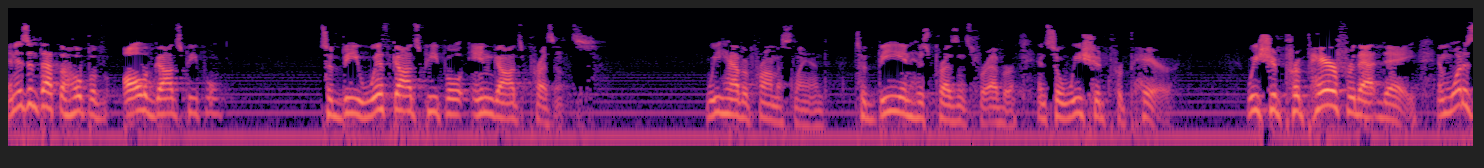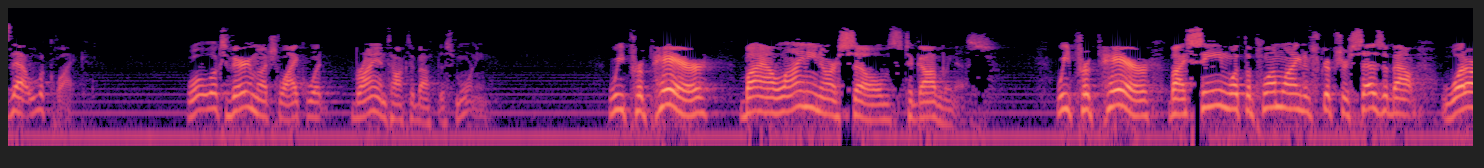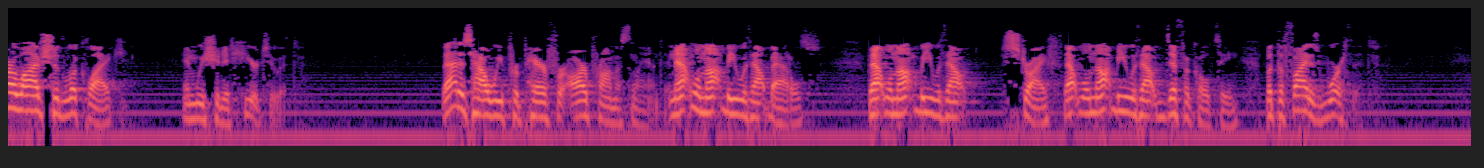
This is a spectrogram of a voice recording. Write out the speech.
And isn't that the hope of all of God's people? to be with God's people in God's presence. We have a promised land to be in His presence forever. And so we should prepare. We should prepare for that day. And what does that look like? Well, it looks very much like what Brian talked about this morning. We prepare by aligning ourselves to godliness. We prepare by seeing what the plumb line of Scripture says about what our lives should look like, and we should adhere to it. That is how we prepare for our promised land. And that will not be without battles. That will not be without strife. That will not be without difficulty. But the fight is worth it.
